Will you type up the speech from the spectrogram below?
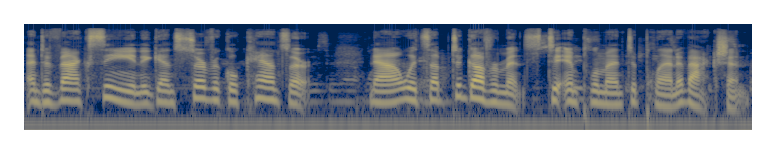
and a vaccine against cervical cancer. Now it's up to governments to implement a plan of action.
